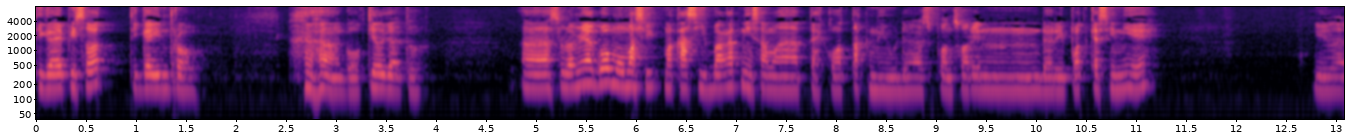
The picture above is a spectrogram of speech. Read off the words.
tiga episode, tiga intro. Haha, Gokil gak tuh? Eh, sebelumnya gue mau masih makasih banget nih sama Teh Kotak nih udah sponsorin dari podcast ini ya. Gila,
